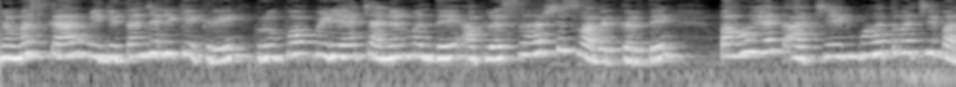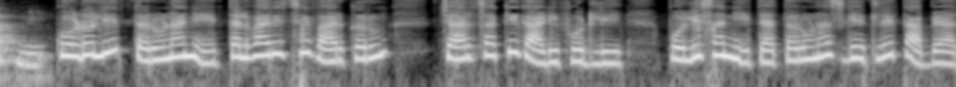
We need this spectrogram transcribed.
नमस्कार मी गीतांजली केकरे. ग्रुप ऑफ मीडिया चॅनलमध्ये आपलं सहर्ष स्वागत करते. पाहूयात आजची एक महत्वाची बातमी. कोडोलीत तरुणाने तलवारीचे वार करून चारचाकी गाडी फोडली. पोलिसांनी त्या तरुणास घेतले ताब्यात.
